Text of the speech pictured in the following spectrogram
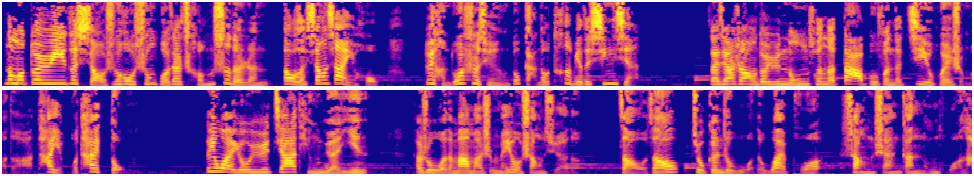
那么对于一个小时候生活在城市的人，到了乡下以后，对很多事情都感到特别的新鲜。再加上对于农村的大部分的忌讳什么的，他也不太懂。另外，由于家庭原因，他说我的妈妈是没有上学的，早早就跟着我的外婆上山干农活了。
